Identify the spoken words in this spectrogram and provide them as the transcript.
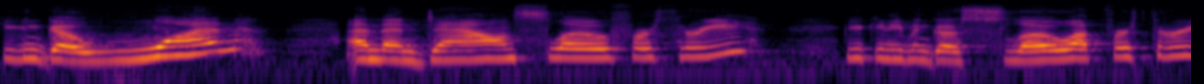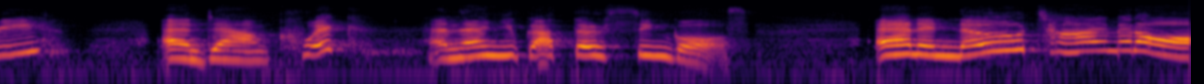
You can go one and then down slow for three. You can even go slow up for three and down quick. And then you've got those singles. And in no time at all,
